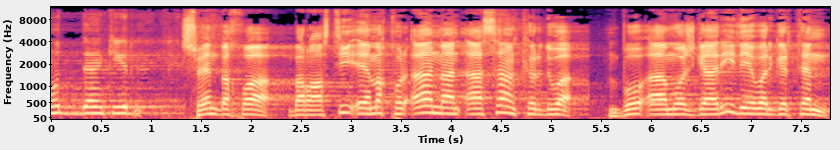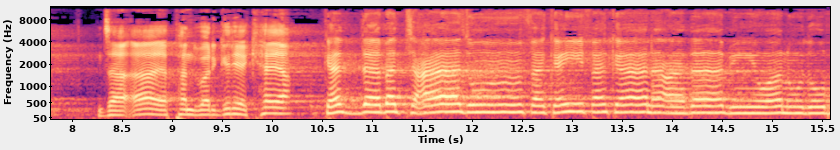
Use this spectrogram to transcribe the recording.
مدكر سوێن بەخوا بەڕاستی ئێمە قورآنمان ئاسان کردووە بۆ ئامۆژگاری لێوەرگرتن جا ئایا پەنوەرگرێک هەیە؟ كذبت عاد فكيف كان عذابي ونذر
